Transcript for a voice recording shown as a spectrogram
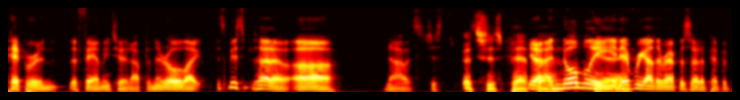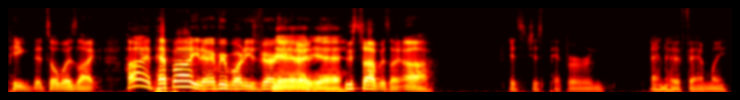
Peppa and the family turn up and they're all like, "It's Mr. Potato." Oh, no, it's just it's just Peppa. yeah. And normally in every other episode of Peppa Pig, it's always like, "Hi, Peppa." You know, everybody's very Yeah, you know. yeah. This time it's like, ah, it's just Peppa and and her family,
